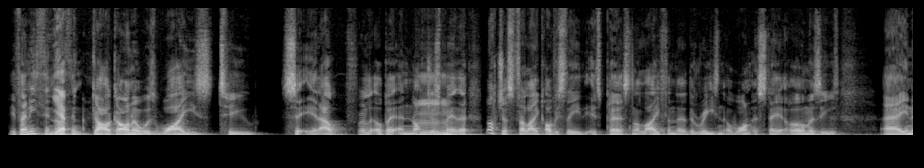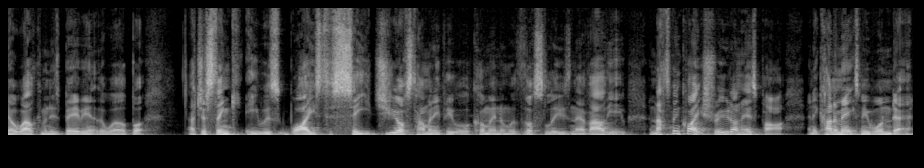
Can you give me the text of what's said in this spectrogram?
If anything, I think Gargano was wise to sit it out for a little bit and not just make the not just for like obviously his personal life and the, the reason to want to stay at home as he was uh, you know welcoming his baby into the world, but I just think he was wise to see just how many people were coming and were thus losing their value. And that's been quite shrewd on his part. And it kind of makes me wonder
